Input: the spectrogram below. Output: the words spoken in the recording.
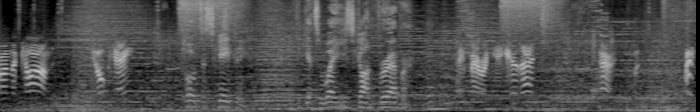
on the comms. You okay? Bode's escaping. If he gets away, he's gone forever. Hey, Merrin, you hear that? Merrin, where'd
